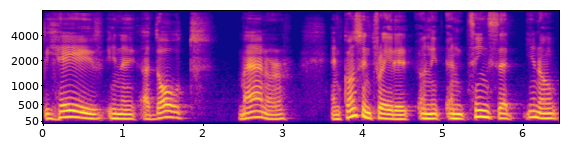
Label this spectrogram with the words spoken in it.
behave in an adult manner and concentrated on, it, things that, you know,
